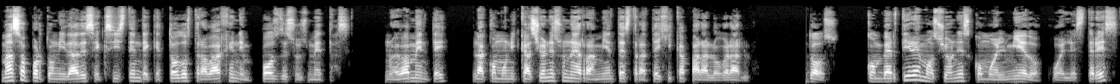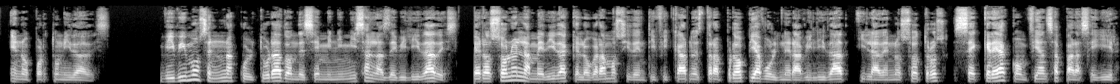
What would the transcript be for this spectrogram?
más oportunidades existen de que todos trabajen en pos de sus metas. Nuevamente, la comunicación es una herramienta estratégica para lograrlo. 2. Convertir emociones como el miedo o el estrés en oportunidades. Vivimos en una cultura donde se minimizan las debilidades, pero solo en la medida que logramos identificar nuestra propia vulnerabilidad y la de nosotros, se crea confianza para seguir,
